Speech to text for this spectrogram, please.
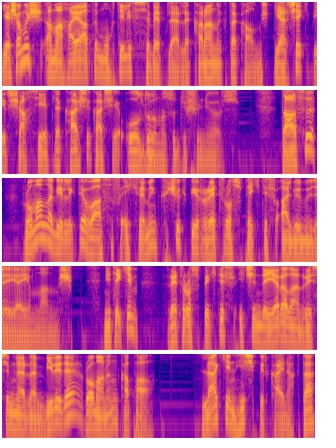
yaşamış ama hayatı muhtelif sebeplerle karanlıkta kalmış gerçek bir şahsiyetle karşı karşıya olduğumuzu düşünüyoruz. Dahası romanla birlikte Vasıf Ekrem'in küçük bir retrospektif albümü de yayımlanmış. Nitekim retrospektif içinde yer alan resimlerden biri de romanın kapağı. Lakin hiçbir kaynakta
